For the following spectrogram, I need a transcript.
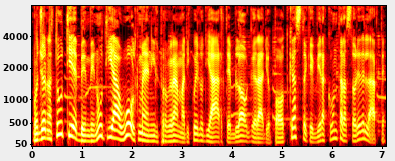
Buongiorno a tutti e benvenuti a Walkman, il programma di quello di arte, blog, radio, podcast che vi racconta la storia dell'arte.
